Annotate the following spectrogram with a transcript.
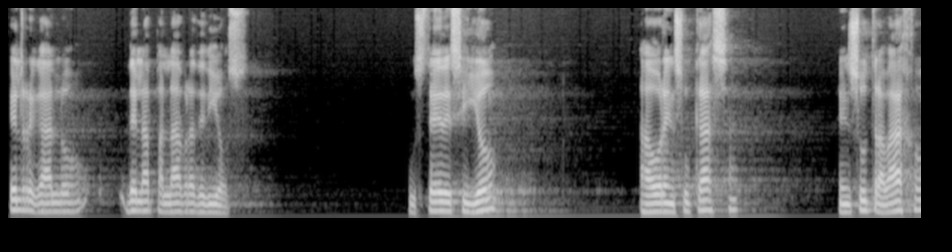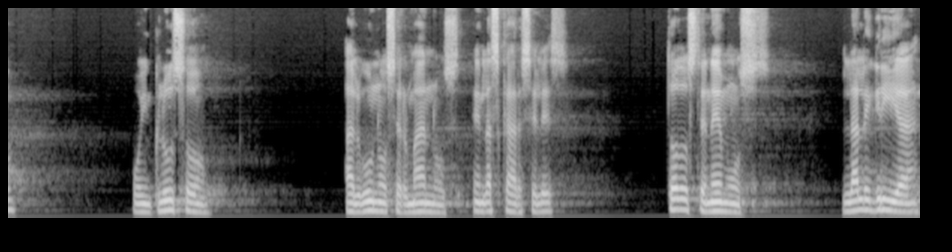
el regalo de la palabra de Dios. Ustedes y yo, ahora en su casa, en su trabajo o incluso algunos hermanos en las cárceles, todos tenemos la alegría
